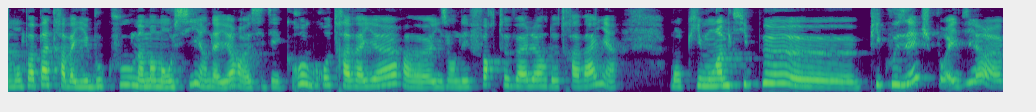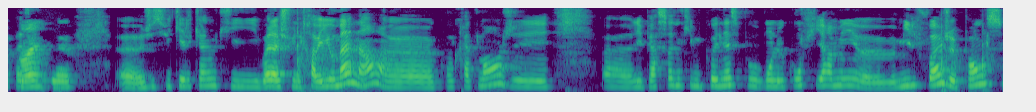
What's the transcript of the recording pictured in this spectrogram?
Mon papa travaillait beaucoup, ma maman aussi, hein, d'ailleurs. C'était gros gros travailleurs. Euh, ils ont des fortes valeurs de travail qui m'ont un petit peu euh, picousé, je pourrais dire, parce que euh, je suis quelqu'un qui, voilà, je suis une travaillomane, hein, concrètement. J'ai, les personnes qui me connaissent pourront le confirmer mille fois, je pense.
